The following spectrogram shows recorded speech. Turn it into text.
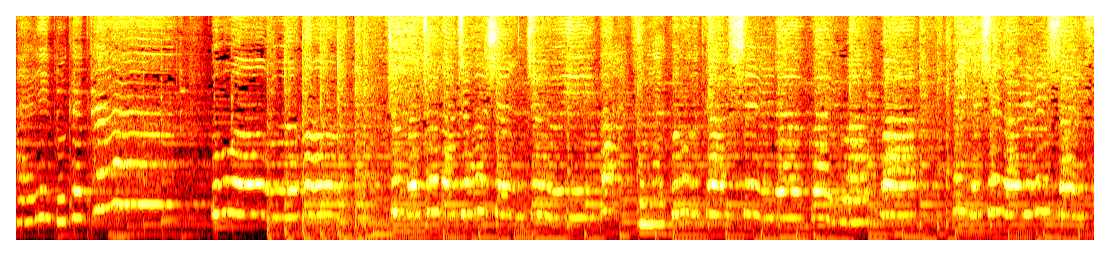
爱离不开它。猪头猪脑猪身竹尾巴。从来不挑食的乖娃娃，每天睡到日晒三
